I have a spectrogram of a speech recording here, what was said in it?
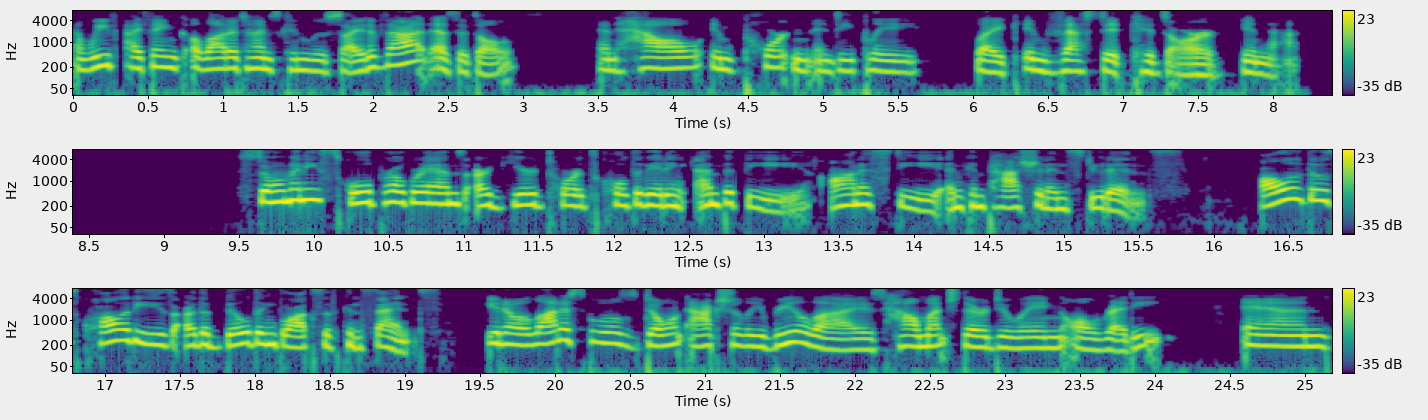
And we, I think, a lot of times can lose sight of that as adults and how important and deeply like invested kids are in that. So many school programs are geared towards cultivating empathy, honesty, and compassion in students. All of those qualities are the building blocks of consent. You know, a lot of schools don't actually realize how much they're doing already and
